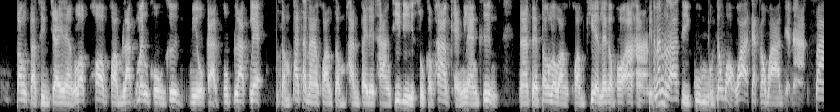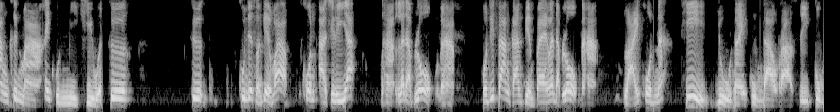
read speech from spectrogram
ๆต้องตัดสินใจอย่างรอบคอบความรักมั่นคงขึ้น มีโอกาสพบรักและสัมพัฒนาความสัมพันธ์ไปในทางที่ดีสุขภาพแข็งแรงขึ้นนะแต่ต้องระวังความเครียดและกระเพาะอาหารฉะนั้นราศีกุมผมต้องบอกว่าจักรวาลเนี่ยนะฮะสร้างขึ้นมาให้คุณมีคีย์เวิร์ดคือ คือคุณจะสังเกตว่าคนอาชริยะนะฮะระดับโลกนะฮะคนที่สร้างการเปลี่ยนแปลงระดับโลกนะฮะหลายคนนะ ที่อยู่ในกลุ่มดาวราศีกลุ่ม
